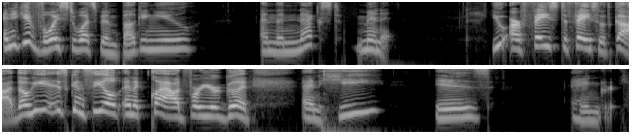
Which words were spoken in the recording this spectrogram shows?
and you give voice to what's been bugging you, and the next minute you are face to face with God, though He is concealed in a cloud for your good, and He is angry.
